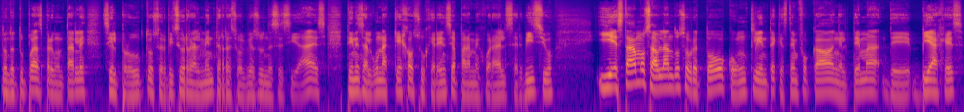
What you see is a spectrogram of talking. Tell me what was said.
donde tú puedas preguntarle si el producto o servicio realmente resolvió sus necesidades, tienes alguna queja o sugerencia para mejorar el servicio. Y estábamos hablando sobre todo con un cliente que está enfocado en el tema de viajes.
